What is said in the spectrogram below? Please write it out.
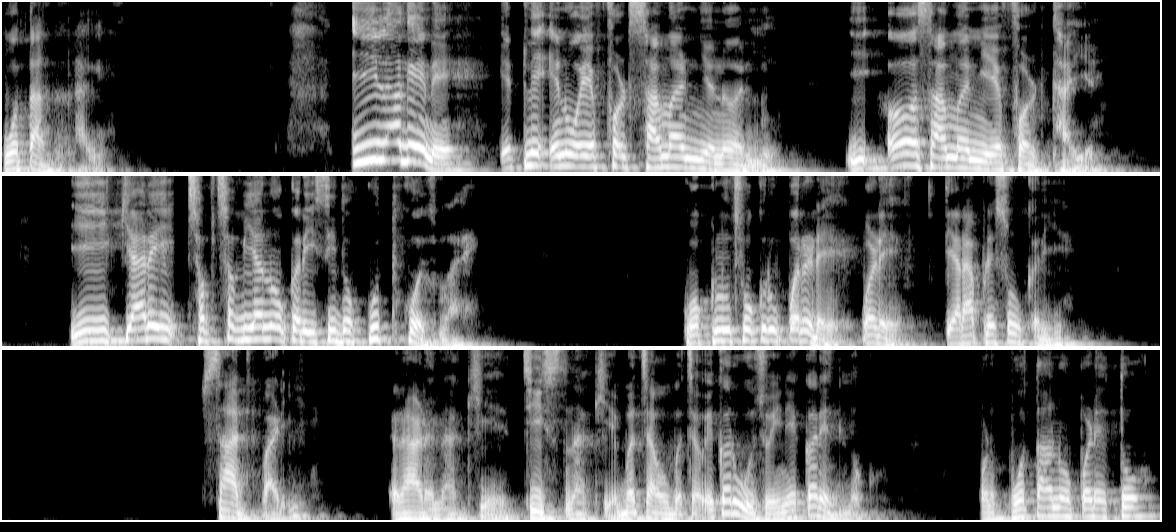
પોતાનું લાગે. એ લાગે ને એટલે એનો એફર્ટ સામાન્ય ન રહીએ એ અસામાન્ય એફર્ટ થાય એ ક્યારેય છપછપિયા ન કરી સીધો કૂદકો જ મારે. કોકનું છોકરું પરડે, પડે, ત્યારે આપણે શું કરીએ? સાદ પાડીએ, રાડ નાખીએ, ચીસ નાખીએ, બચાવો બચાવો. એ કરવું જોઈએ કરે જ લોકો. પણ પોતાનો પડે તો?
